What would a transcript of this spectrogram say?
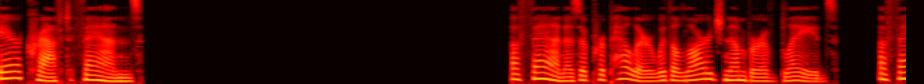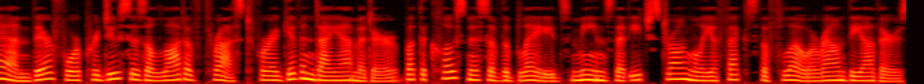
Aircraft fans A fan is a propeller with a large number of blades. A fan therefore produces a lot of thrust for a given diameter but the closeness of the blades means that each strongly affects the flow around the others.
